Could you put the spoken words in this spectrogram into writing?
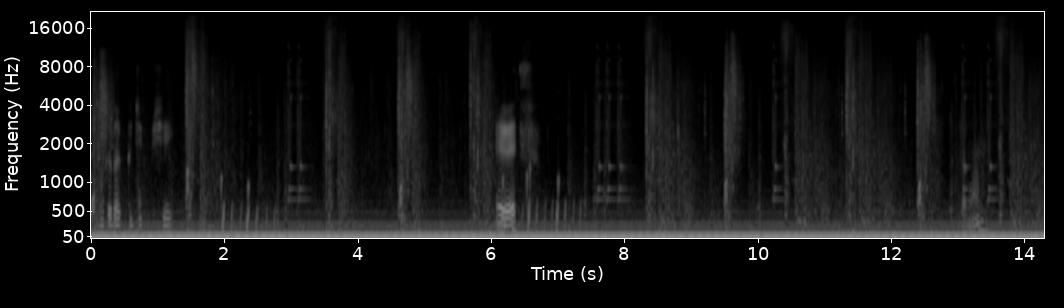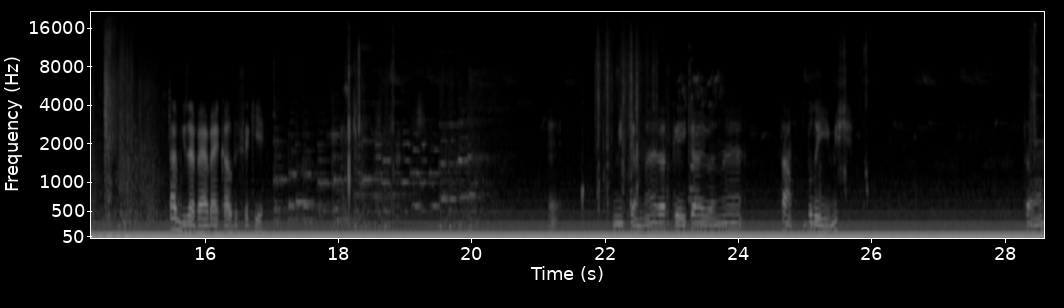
Ne kadar gıcık bir şey. Evet. Tam güzel beraber kaldıysak iyi. E, Mükemmel. Rastgele iki hayvanı. Tamam bu da iyiymiş. Tamam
